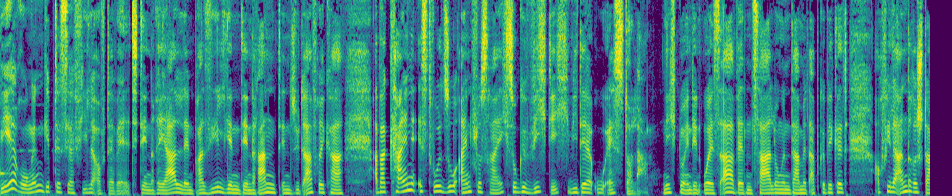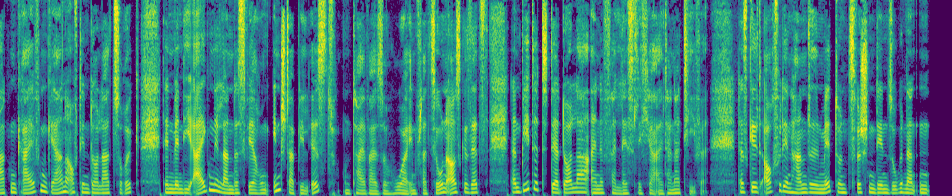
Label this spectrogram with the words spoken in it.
Währungen gibt es ja viele auf der Welt. Den Real in Brasilien, den Rand in Südafrika. Aber keine ist wohl so einflussreich, so gewichtig wie der US-Dollar. Nicht nur in den USA werden Zahlungen damit abgewickelt, auch viele andere Staaten greifen gerne auf den Dollar zurück, denn wenn die eigene Landeswährung instabil ist und teilweise hoher Inflation ausgesetzt, dann bietet der Dollar eine verlässliche Alternative. Das gilt auch für den Handel mit und zwischen den sogenannten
